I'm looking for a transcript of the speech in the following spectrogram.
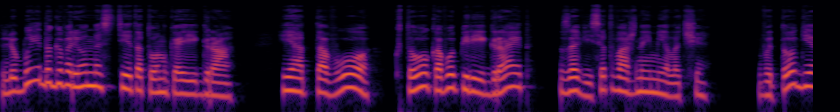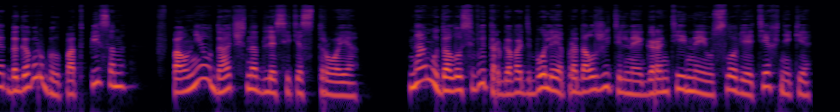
Любые договоренности — это тонкая игра, и от того, кто кого переиграет, зависят важные мелочи. В итоге договор был подписан вполне удачно для сетестроя. Нам удалось выторговать более продолжительные гарантийные условия техники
